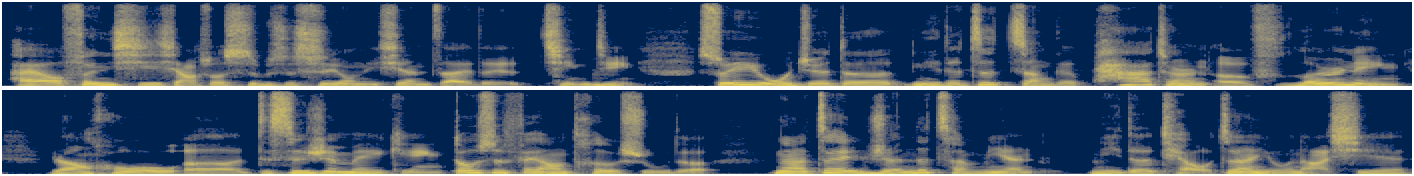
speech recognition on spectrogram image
还要分析，想说是不是适用你现在的情景。嗯、所以我觉得你的这整个 pattern of learning，然后呃 decision making 都是非常特殊的。那在人的层面，你的挑战有哪些？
